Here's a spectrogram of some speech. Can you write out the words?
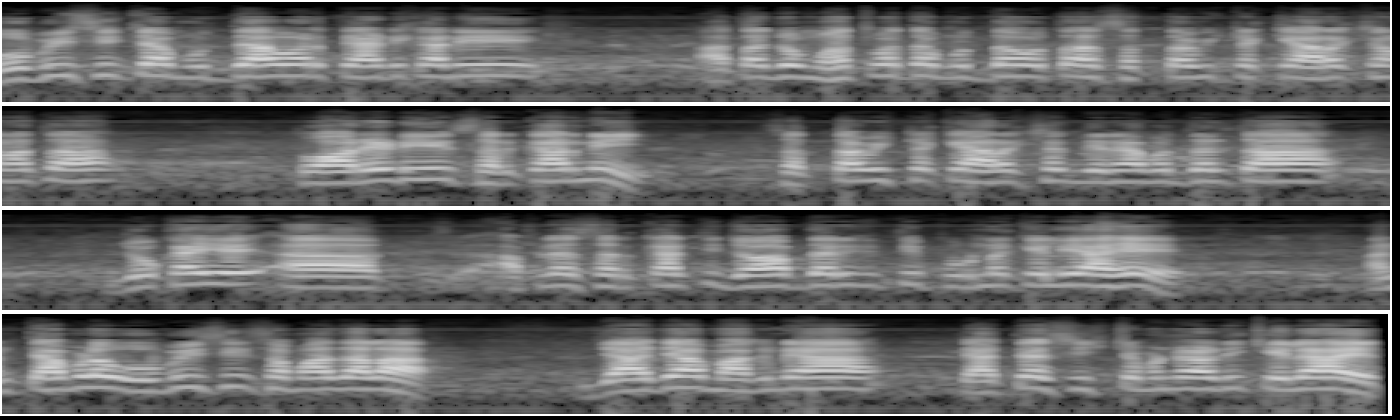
ओबीसीच्या मुद्द्यावर त्या ठिकाणी आता जो महत्त्वाचा मुद्दा होता सत्तावीस टक्के आरक्षणाचा तो ऑलरेडी सरकारने सत्तावीस टक्के आरक्षण देने देण्याबद्दलचा जो काही अ, आपल्या सरकारची जबाबदारी ती पूर्ण केली आहे. आणि त्यामुळे ओबीसी समाजाला ज्या ज्या मागण्या त्या त्या शिष्टमंडळाने केल्या आहेत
